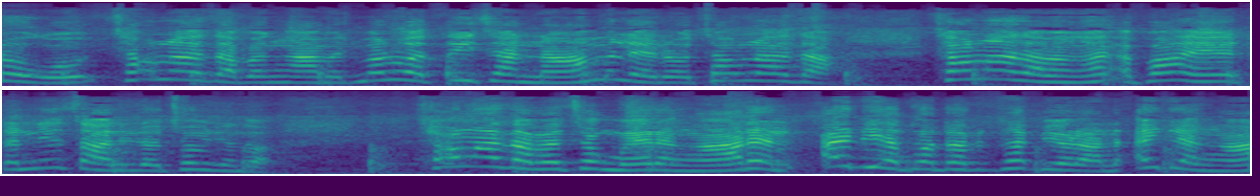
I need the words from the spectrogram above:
တို့ကို6လစာပဲငားမယ်ကျမတို့ကသိချနားမလဲတော့6လစာ6လစာပဲငါအဘရေတနည်းစာလေးတော့ချုပ်ချင်တော့6လသာပဲချုပ်မဲတယ်ငါတဲ့အဲ့ဒီကတော့တစ်ဖက်ပြောတာနဲ့အဲ့တဲ့ငါ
